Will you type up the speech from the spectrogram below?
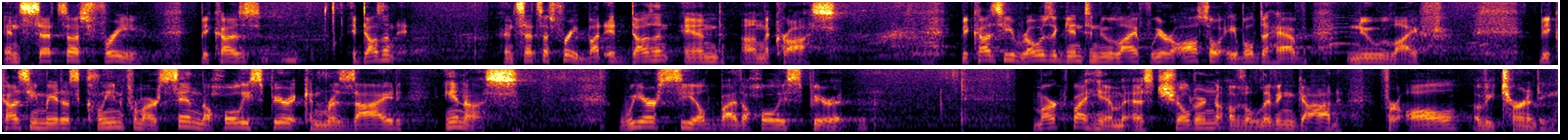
and sets us free because it doesn't, and sets us free, but it doesn't end on the cross. Because he rose again to new life, we are also able to have new life. Because he made us clean from our sin, the Holy Spirit can reside in us. We are sealed by the Holy Spirit, marked by him as children of the living God for all of eternity.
